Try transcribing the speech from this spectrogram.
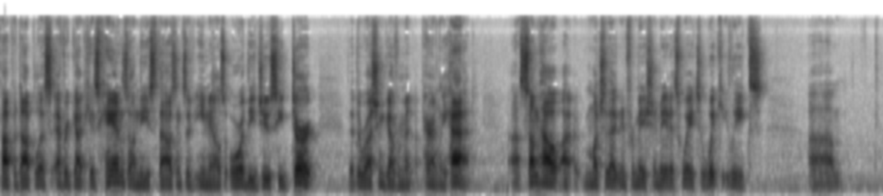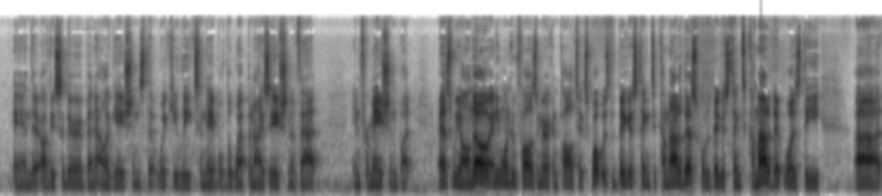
Papadopoulos ever got his hands on these thousands of emails or the juicy dirt that the Russian government apparently had. Uh, somehow, uh, much of that information made its way to WikiLeaks, um, and there, obviously there have been allegations that WikiLeaks enabled the weaponization of that information. But as we all know, anyone who follows American politics, what was the biggest thing to come out of this? Well, the biggest thing to come out of it was the uh,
